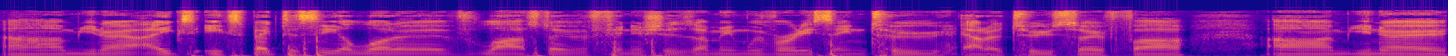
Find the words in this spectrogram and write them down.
um, you know I ex- expect to see a lot of last over finishes. I mean, we've already seen two out of two so far. Um, you know,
